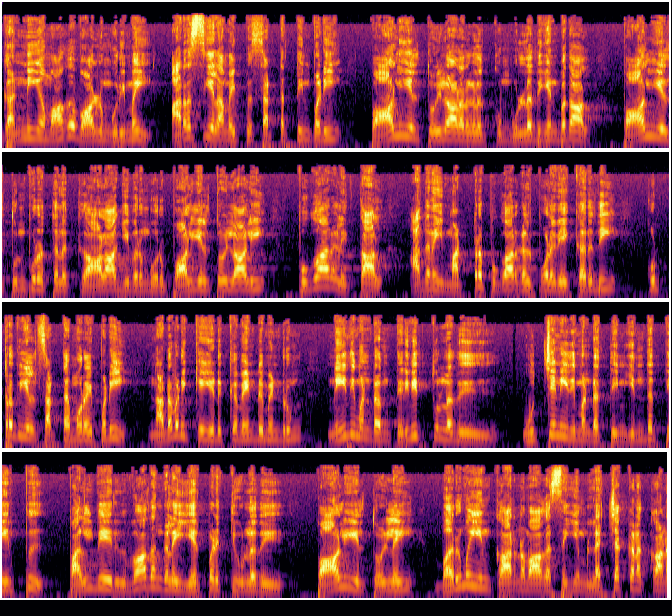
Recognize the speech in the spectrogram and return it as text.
கண்ணியமாக வாழும் உரிமை அரசியல் அமைப்பு சட்டத்தின்படி பாலியல் தொழிலாளர்களுக்கும் உள்ளது என்பதால் பாலியல் துன்புறுத்தலுக்கு ஆளாகி வரும் ஒரு பாலியல் தொழிலாளி புகார் அளித்தால் அதனை மற்ற புகார்கள் போலவே கருதி குற்றவியல் சட்டமுறைப்படி நடவடிக்கை எடுக்க வேண்டும் என்றும் நீதிமன்றம் தெரிவித்துள்ளது. உச்சநீதிமன்றத்தின் இந்த தீர்ப்பு பல்வேறு விவாதங்களை ஏற்படுத்தியுள்ளது. பாலியல் தொழிலை வறுமையின் காரணமாக செய்யும் லட்சக்கணக்கான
